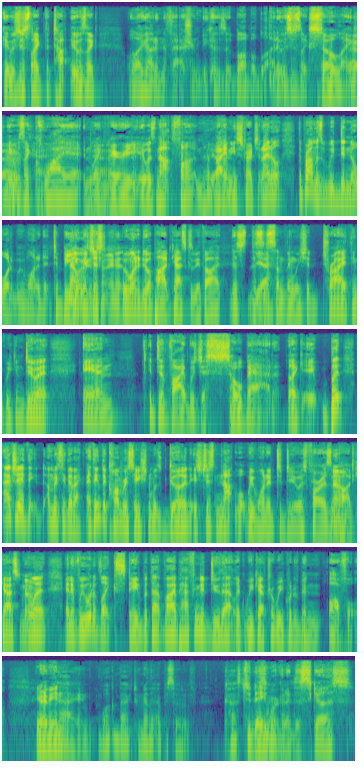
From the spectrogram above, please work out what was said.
It was just like the top. It was like, well, I got into fashion because of blah blah blah. And it was just like so like it was like Okay. quiet and like Yeah, very. It was not fun by any stretch. And I don't. The problem is we didn't know what we wanted it to be. No, it we was were just just trying it. we wanted to do a podcast because we thought this this Yeah. is something we should try. I think we can do it. And the vibe was just so bad. Like it, but actually, I think I'm going to take that back. I think the conversation was good. It's just not what we wanted to do as far as the No, podcast no. went. And if we would have like stayed with that vibe, having to do that like week after week would have been awful. You know what I mean? Hi, and welcome back to another episode of Customer Today we're going to Service. discuss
